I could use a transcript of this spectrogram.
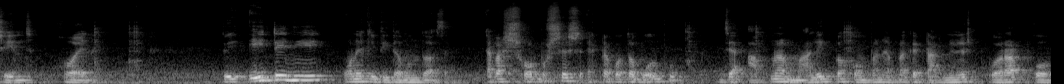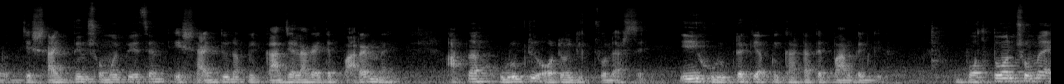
চেঞ্জ হয় না তো এইটাই নিয়ে অনেকে দ্বিধাবন্ধ আছে এবার সর্বশেষ একটা কথা বলব যে আপনার মালিক বা কোম্পানি আপনাকে টার্মিনেট করার পর যে ষাট দিন সময় পেয়েছেন, এই ষাট দিন আপনি কাজে লাগাইতে পারেন নাই, আপনার হুরুপটি অটোমেটিক চলে আসছে। এই হুরুপটা কি আপনি কাটাতে পারবেন কিনা? বর্তমান সময়ে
